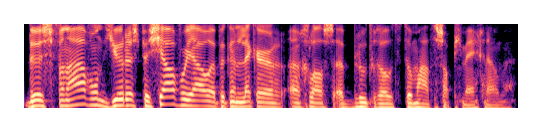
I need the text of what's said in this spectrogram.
Dus vanavond, Jurre, speciaal voor jou heb ik een lekker eh, glas eh, bloedrood tomatensapje meegenomen.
